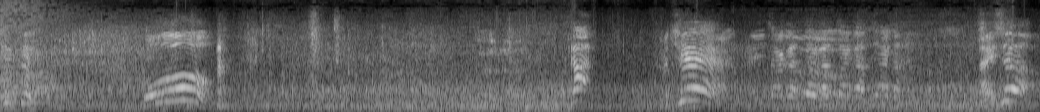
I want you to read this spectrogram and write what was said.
실패. 오! 가! 그렇지! 작아 작아 작아 작아 나이스! 작아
